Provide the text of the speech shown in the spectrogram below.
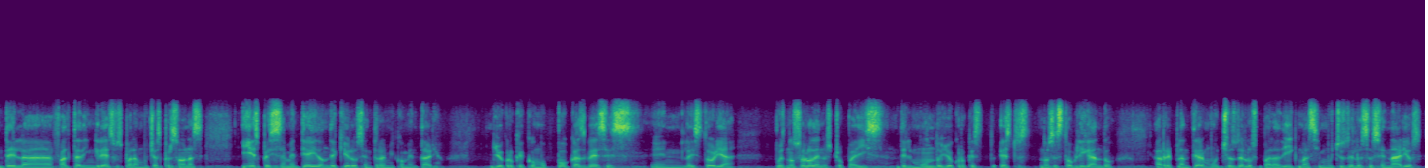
de la falta de ingresos para muchas personas y es precisamente ahí donde quiero centrar mi comentario. Yo creo que como pocas veces en la historia, pues no solo de nuestro país, del mundo, yo creo que esto, nos está obligando a replantear muchos de los paradigmas y muchos de los escenarios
